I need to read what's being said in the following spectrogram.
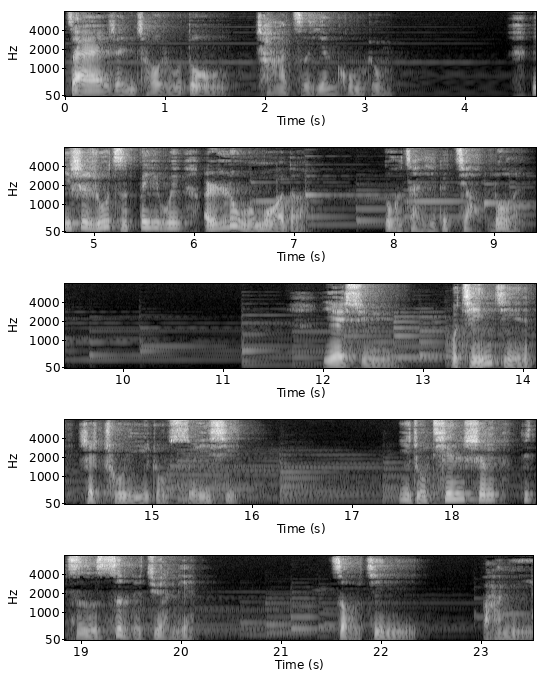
在人潮如动、姹紫嫣红中，你是如此卑微而落寞的，躲在一个角落里。也许。我仅仅是出于一种随性，一种天生对紫色的眷恋，走进你，把你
